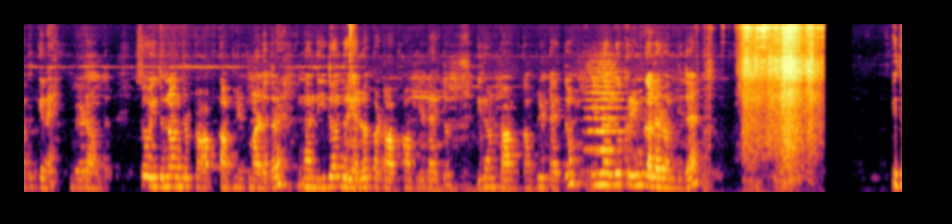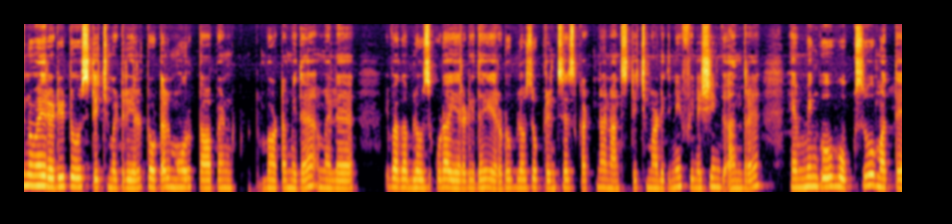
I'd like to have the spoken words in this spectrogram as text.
ಅದಕ್ಕೇ ಬೇಡ ಅಂತ. ಸೊ ಇದನ್ನೊಂದು ಟಾಪ್ ಕಂಪ್ಲೀಟ್ ಮಾಡಿದ್ರೆ ನಂದು ಇದೊಂದು ಎಲ್ಲೋ ಟಾಪ್ ಕಂಪ್ಲೀಟ್ ಆಯಿತು, ಇದೊಂದು ಟಾಪ್ ಕಂಪ್ಲೀಟ್ ಆಯಿತು. ಇನ್ನೊಂದು ಕ್ರೀಮ್ ಕಲರ್ ಒಂದಿದೆ. ಇದನ್ನು ready to stitch material total ಮೂರು ಟಾಪ್ ಆ್ಯಂಡ್ ಬಾಟಮ್ ಇದೆ. ಆಮೇಲೆ ಇವಾಗ ಬ್ಲೌಸ್ ಕೂಡ ಎರಡಿದೆ. ಎರಡು ಬ್ಲೌಸು ಪ್ರಿನ್ಸೆಸ್ ಕಟ್ನ ನಾನು ಸ್ಟಿಚ್ ಮಾಡಿದ್ದೀನಿ. ಫಿನಿಶಿಂಗ್ ಅಂದರೆ ಹೆಮ್ಮಿಂಗು ಹುಕ್ಸು ಮತ್ತು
